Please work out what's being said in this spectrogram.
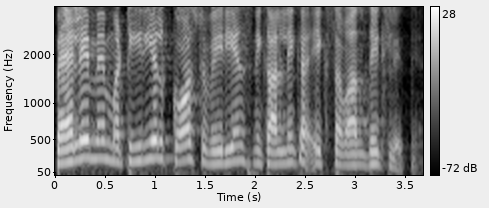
पहले मैं मटेरियल कॉस्ट वेरिएंस निकालने का एक सवाल देख लेते हैं।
